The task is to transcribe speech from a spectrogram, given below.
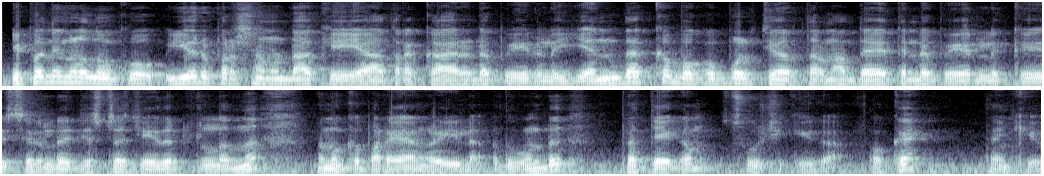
ഇപ്പം നിങ്ങൾ നോക്കൂ ഈ ഒരു പ്രശ്നമുണ്ടാക്കിയ യാത്രക്കാരുടെ പേരിൽ എന്തൊക്കെ വകുപ്പുകൾ ചേർത്താണ് അദ്ദേഹത്തിന്റെ പേരിൽ കേസുകൾ രജിസ്റ്റർ ചെയ്തിട്ടുള്ളതെന്ന് നമുക്ക് പറയാൻ കഴിയില്ല. അതുകൊണ്ട് പ്രത്യേകം സൂക്ഷിക്കുക. Okay thank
